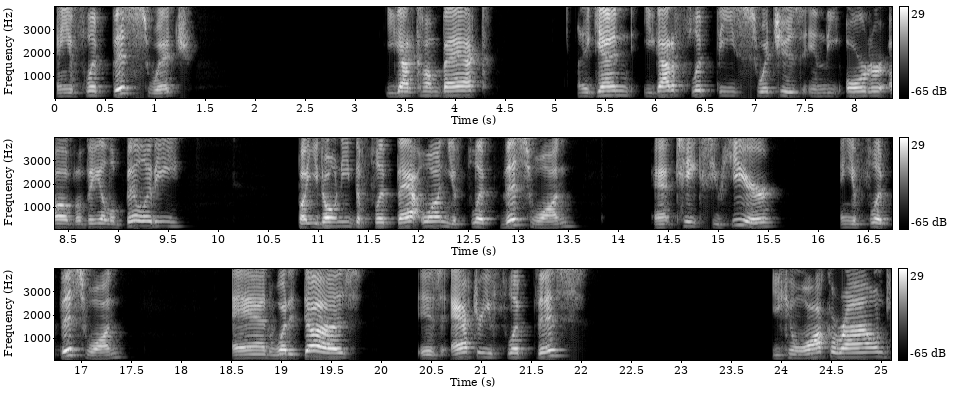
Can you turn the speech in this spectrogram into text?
and you flip this switch, you got to come back. And again, you got to flip these switches in the order of availability. But you don't need to flip that one. You flip this one, and it takes you here. And you flip this one, and what it does is after you flip this, you can walk around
